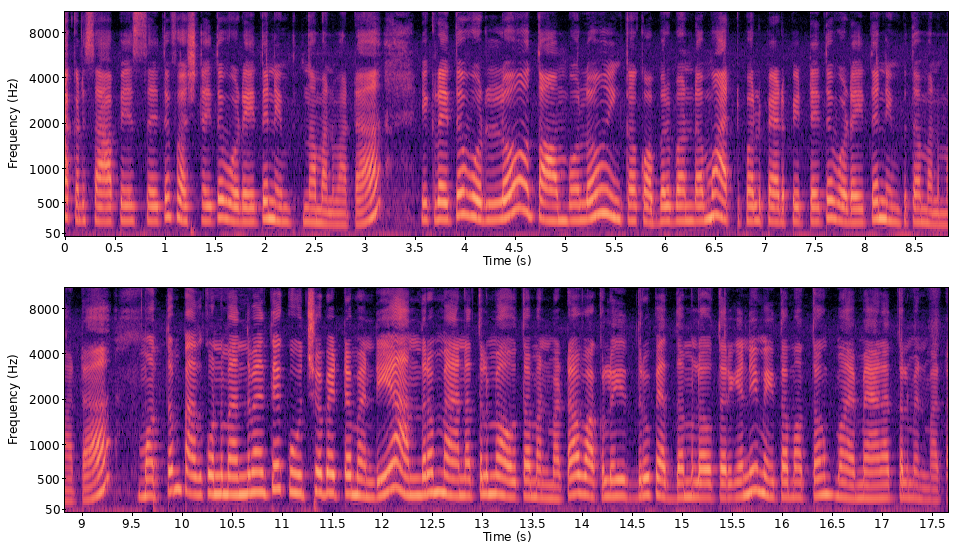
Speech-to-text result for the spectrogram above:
అక్కడ సాప్ వేస్తే అయితే ఫస్ట్ అయితే ఒడైతే నింపుతున్నాం అనమాట ఇక్కడైతే ఒడిలో తాంబూలం ఇంకా కొబ్బరి బండము అరటిపళ్ళు పెడపెట్టి అయితే ఒడైతే నింపుతాం అనమాట మొత్తం పదకొండు మంది అయితే కూర్చోబెట్టామండి. అందరం మేనత్తలు మేనత్తలమే అవుతామన్నమాట. ఒకరు ఇద్దరు పెద్దమ్మలు అవుతారు కానీ మిగతా మొత్తం మేనత్తలం అనమాట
